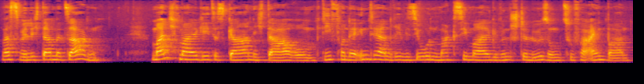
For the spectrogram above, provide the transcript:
Was will ich damit sagen? Manchmal geht es gar nicht darum, die von der internen Revision maximal gewünschte Lösung zu vereinbaren.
